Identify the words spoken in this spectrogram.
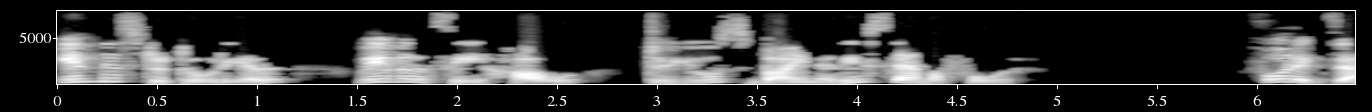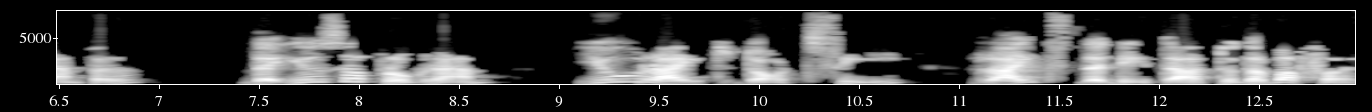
In this tutorial, we will see how to use binary semaphore. For example, the user program uwrite.c writes the data to the buffer.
